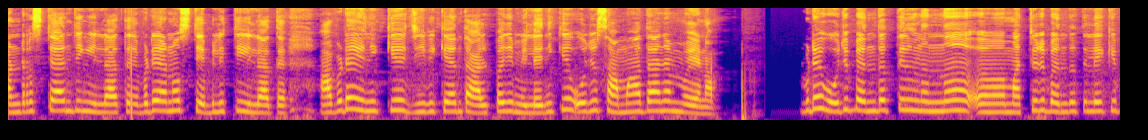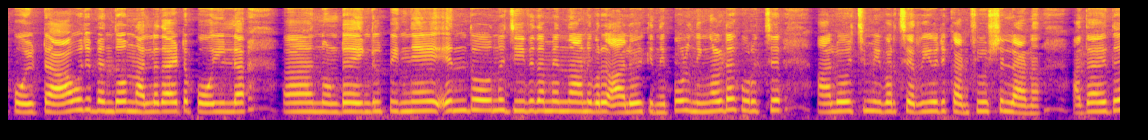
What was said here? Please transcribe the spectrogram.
അണ്ടർസ്റ്റാൻഡിങ് ഇല്ലാത്ത എവിടെയാണോ സ്റ്റെബിലിറ്റി ഇല്ലാത്ത അവിടെ എനിക്ക് ജീവിക്കാൻ താല്പര്യമില്ല. എനിക്ക് ഒരു സമാധാനം വേണം. ഇവിടെ ഒരു ബന്ധത്തിൽ നിന്ന് മറ്റൊരു ബന്ധത്തിലേക്ക് പോയിട്ട് ആ ഒരു ബന്ധവും നല്ലതായിട്ട് പോയില്ല എന്നുണ്ട്. എങ്കിൽ പിന്നെ എന്തോന്ന് ജീവിതം എന്നാണ് ഇവർ ആലോചിക്കുന്നത്. ഇപ്പോൾ നിങ്ങളുടെ കുറിച്ച് ആലോചിച്ചും ഇവർ ചെറിയൊരു കൺഫ്യൂഷനിലാണ്. അതായത്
